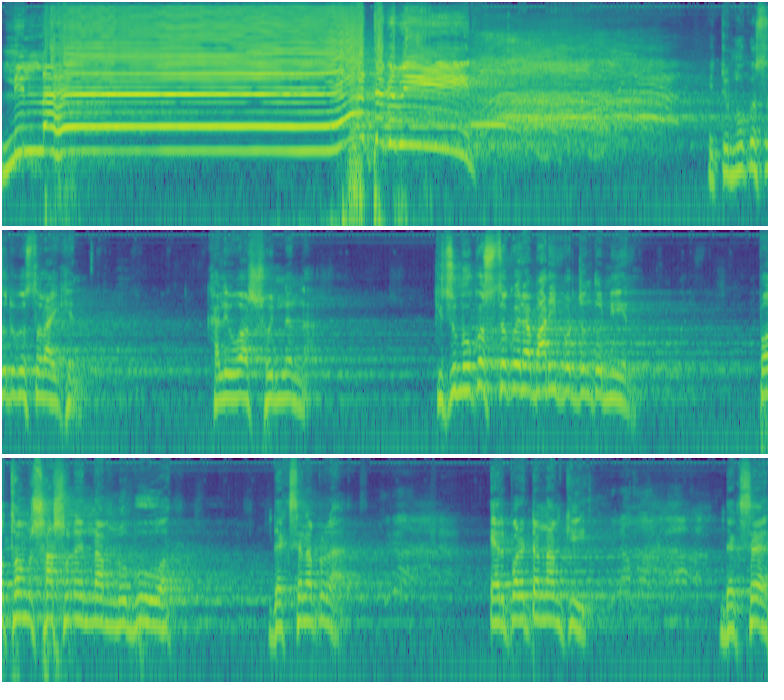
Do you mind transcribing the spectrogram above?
লিল্লাহে একটু মুখস্থ টুকস্থ রাখেন খালি ওয়াজ শুনলেন না। কিছু মুখস্থ করে বাড়ি পর্যন্ত নিয়ে প্রথম শাসনের নাম নবুয়ত দেখছেন আপনারা? এরপরেরটার নাম কি? দেখছেন?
